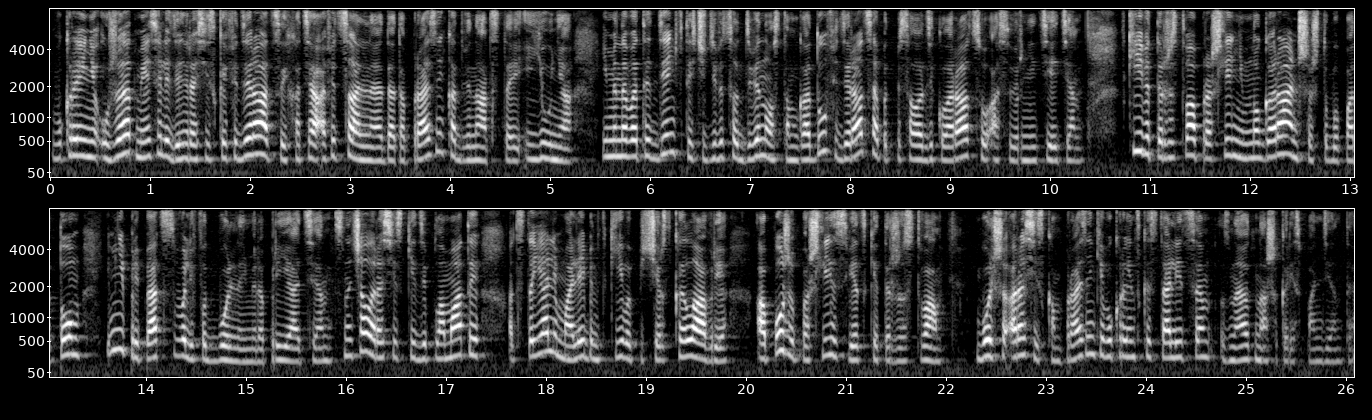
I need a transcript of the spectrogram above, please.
В Украине уже отметили День Российской Федерации, хотя официальная дата праздника – 12 июня. Именно в этот день, в 1990 году, Федерация подписала декларацию о суверенитете. В Киеве торжества прошли немного раньше, чтобы потом им не препятствовали футбольные мероприятия. Сначала российские дипломаты отстояли молебен в Киево-Печерской лавре, а позже пошли светские торжества. Больше о российском празднике в украинской столице знают наши корреспонденты.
